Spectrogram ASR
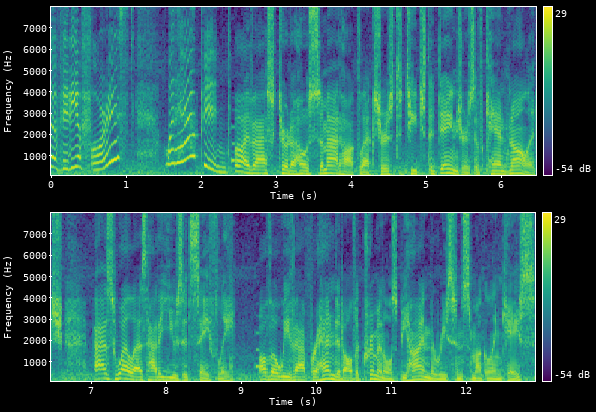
You mean Collei is leaving Avidya Forest? What happened? I've asked her to host some ad hoc lectures to teach the dangers of canned knowledge, as well as how to use it safely. Although we've apprehended all the criminals behind the recent smuggling case,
